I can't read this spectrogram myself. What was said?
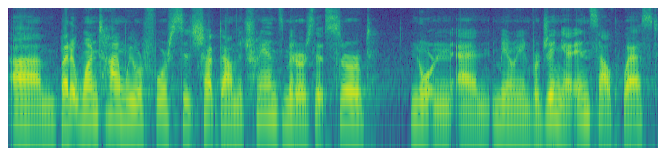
Um, but at one time we were forced to shut down the transmitters that served Norton and Marion, Virginia in Southwest.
